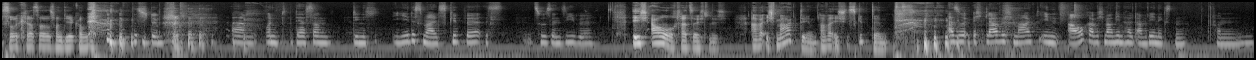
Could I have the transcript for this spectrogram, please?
so krass, dass es von dir kommt. das stimmt. Ähm, und der Song, den ich jedes Mal skippe, ist zu sensibel. Ich auch, tatsächlich. Aber ich mag den, aber ich skipp den. Also ich glaube, ich mag ihn auch, aber ich mag ihn halt am wenigsten von,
